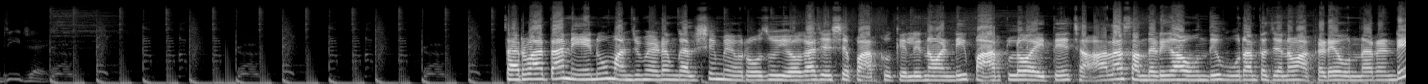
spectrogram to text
DJ. తర్వాత నేను మంజు మేడం కలిసి మేము రోజు యోగా చేసే పార్కుకి వెళ్ళినామండి. పార్కులో అయితే చాలా సందడిగా ఉంది. ఊరంతా జనం అక్కడే ఉన్నారండి.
